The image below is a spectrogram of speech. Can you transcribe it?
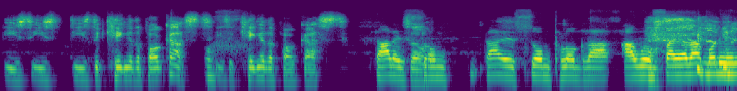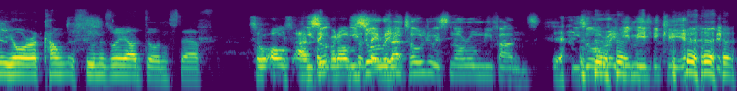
he's he's he's the king of the podcast. He's the king of the podcast. That is So- some that is some plug that I will fire that money into your account as soon as we are done, Steph. So, also, I he's think al- we're also he's already that, told you it's not only fans. He's already made it clear.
